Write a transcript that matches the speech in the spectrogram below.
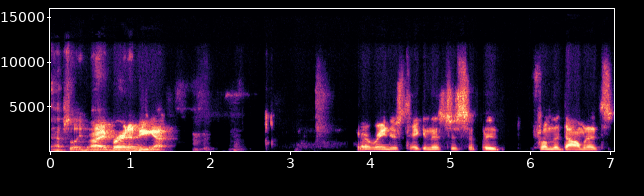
Absolutely. All right, Brandon, who you got? I got Rangers taking this just simply from the dominance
